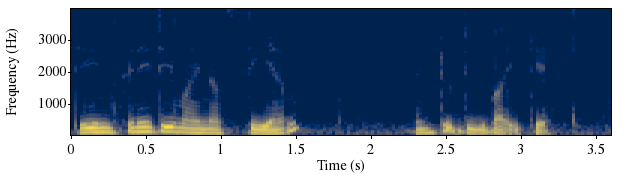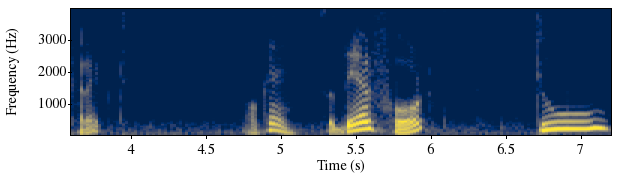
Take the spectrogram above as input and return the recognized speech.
T infinity minus T m into d by k correct. Okay. So, therefore, 2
